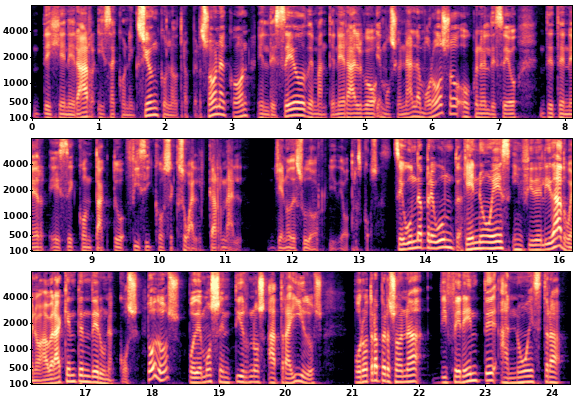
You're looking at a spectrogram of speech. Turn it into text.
de generar esa conexión con la otra persona, con el deseo de mantener algo emocional, amoroso o con el deseo de tener ese contacto físico, sexual, carnal lleno de sudor y de otras cosas. Segunda pregunta, ¿qué no es infidelidad? Bueno, habrá que entender una cosa. Todos podemos sentirnos atraídos por otra persona diferente a nuestra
